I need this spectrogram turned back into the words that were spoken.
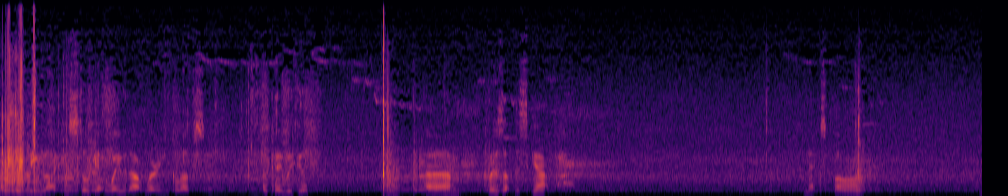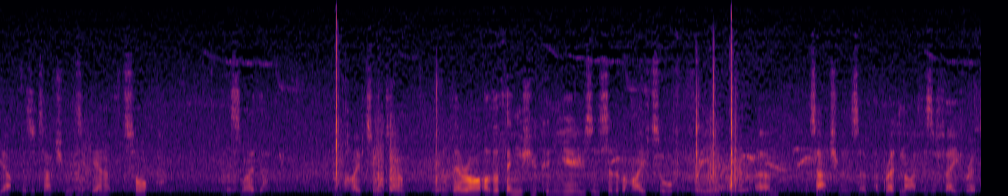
I'm hoping that I can still get away without wearing gloves. Okay, we're good. Um, close up this gap. Next bar. Yep, there's attachments again at the top. Slide the hive tool down. There are other things you can use instead of a hive tool for freeing um, attachments. A, a, bread knife is a favourite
